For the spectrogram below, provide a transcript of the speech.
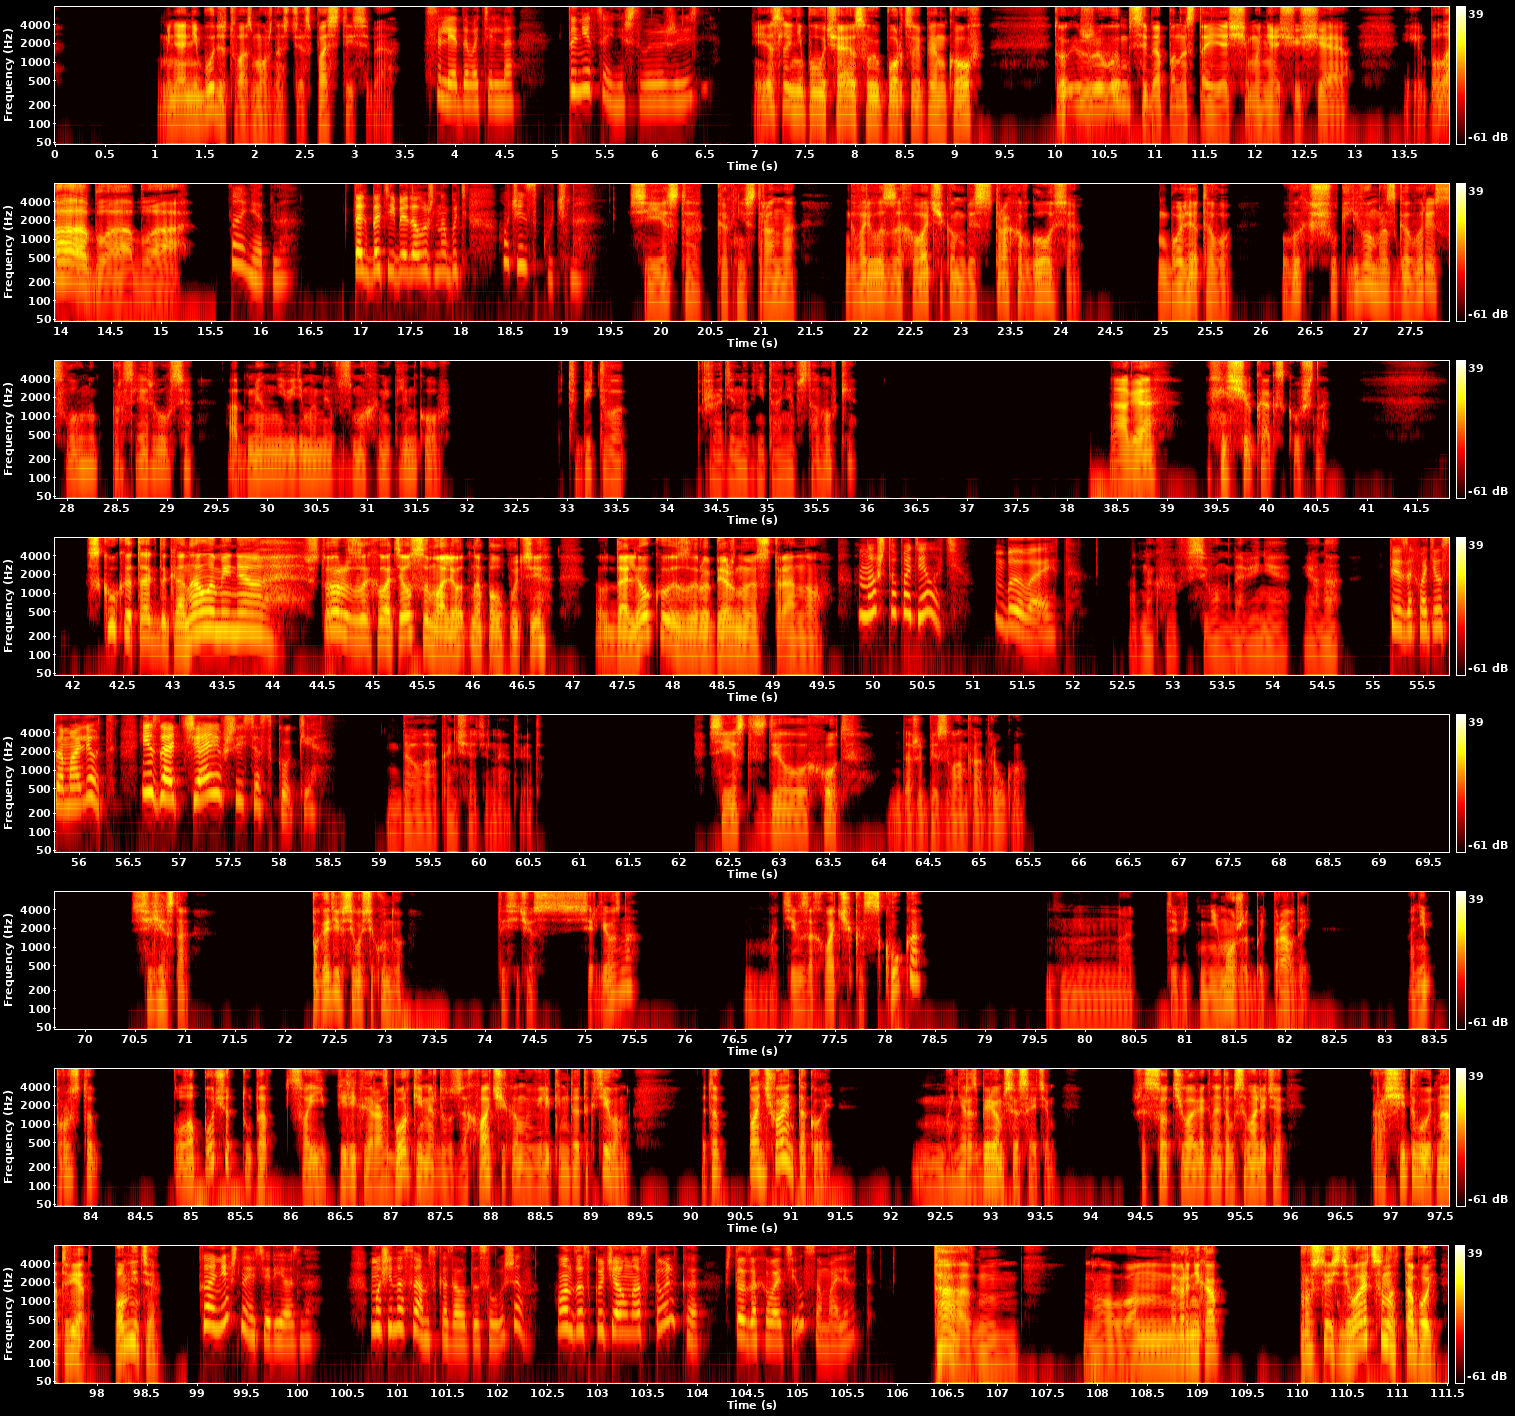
у меня не будет возможности спасти себя. Следовательно, ты не ценишь свою жизнь? Если не получаю свою порцию пинков, то и живым себя по-настоящему не ощущаю. И бла-бла-бла. Понятно. Тогда тебе должно быть очень скучно. Сиеста, как ни странно, говорила с захватчиком без страха в голосе. Более того, в их шутливом разговоре словно прослеживался обмен невидимыми взмахами клинков. Это битва ради нагнетания обстановки? Ага, Еще как скучно. Скука так доконала меня, что ж захватил самолет на полпути в далекую зарубежную страну. Ну что поделать, бывает. Однако всего мгновение, и она... Ты захватил самолет из-за отчаявшейся скуки. Дала окончательный ответ. Сиеста сделала ход, даже без звонка другу. Сиеста. Погоди всего секунду. Ты сейчас серьезно? Мотив захватчика скука? Но это ведь не может быть правдой. Они просто лопочут тут о своей великой разборке между захватчиком и великим детективом. Это панчлайн такой. Мы не разберемся с этим. 600 человек на этом самолете рассчитывают на ответ, помните? Конечно, и серьезно. Мужчина сам сказал, ты слушал? Он заскучал настолько, что захватил самолет. Да, но он наверняка просто издевается над тобой.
